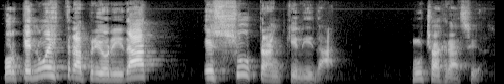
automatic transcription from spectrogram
porque nuestra prioridad es su tranquilidad. Muchas gracias.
